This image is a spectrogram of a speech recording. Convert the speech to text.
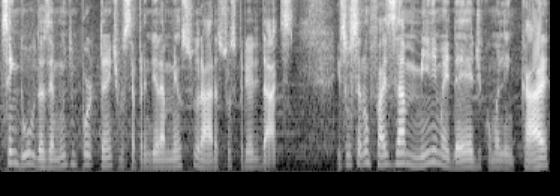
Sem dúvidas, é muito importante você aprender a mensurar as suas prioridades. E se você não faz a mínima ideia de como elencar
